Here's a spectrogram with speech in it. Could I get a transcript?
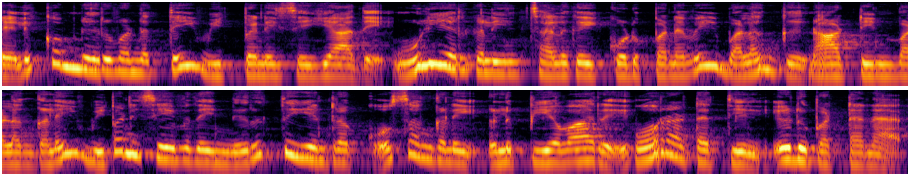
டெலிகாம் நிறுவனத்தை விற்பனை செய்யாதே ஊழியர்களின் சலுகை கொடுப்பனவை வழங்கு நாட்டின் வளங்களை விற்பனை செய்வதை நிறுத்து என்ற கோஷங்களை எழுப்பியவாறு போராட்டத்தில் ஈடுபட்டனர்.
